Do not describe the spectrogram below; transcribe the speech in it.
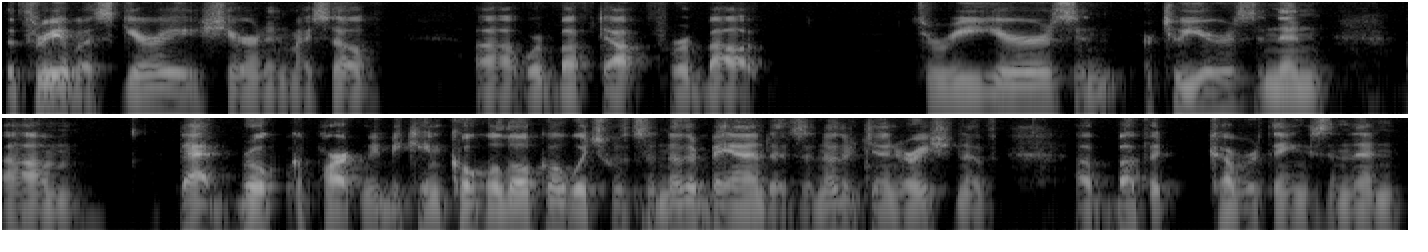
the three of us, Gary, Sharon, and myself, uh, were buffed out for about three years and or two years, and then um, that broke apart. We became Coco Loco, which was another band. It's another generation of, of Buffett cover things. And then,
